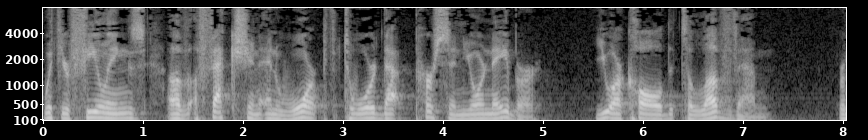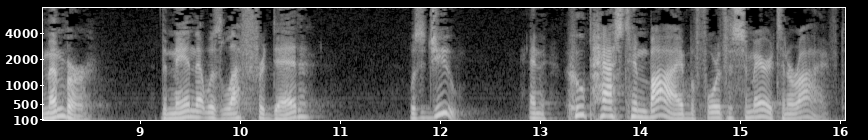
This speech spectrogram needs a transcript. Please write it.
with your feelings of affection and warmth toward that person, your neighbor. You are called to love them. Remember, the man that was left for dead was a Jew. And who passed him by before the Samaritan arrived?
